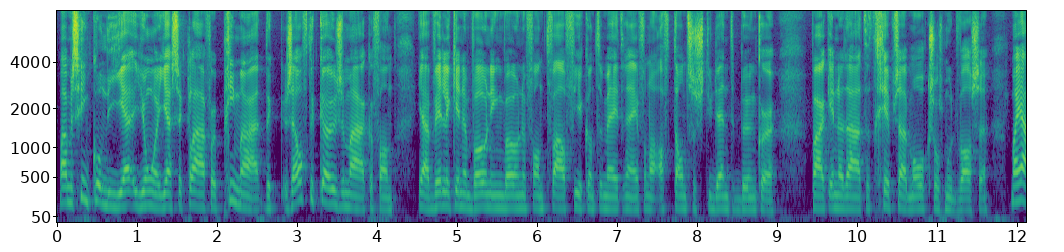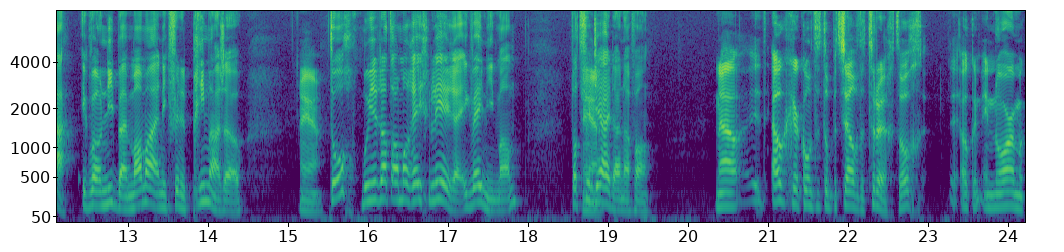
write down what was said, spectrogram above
maar misschien kon die jonge Jesse Klaver prima dezelfde keuze maken van... ja, wil ik in een woning wonen van 12 vierkante meter... en van een aftandse studentenbunker... waar ik inderdaad het gips uit mijn oksels moet wassen. Maar ja, ik woon niet bij mama en ik vind het prima zo. Ja. Toch? Moet je dat allemaal reguleren? Ik weet niet, man. Wat vind jij daar nou van? Nou, elke keer komt het op hetzelfde terug, toch? Ook een enorme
